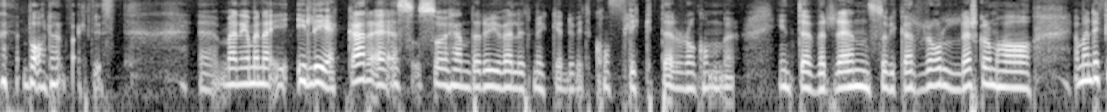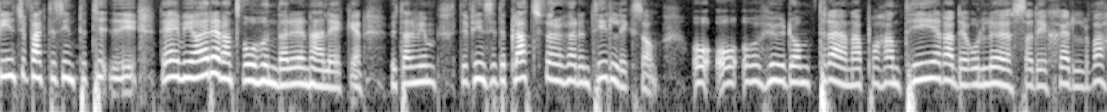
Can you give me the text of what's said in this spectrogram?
barnen faktiskt. Eh, men jag menar, i, i lekar eh, så, så händer det ju väldigt mycket du vet, konflikter och de kommer inte överens och vilka roller ska de ha? Ja, men det finns ju faktiskt inte tid. Det är, vi har redan två hundar i den här leken, utan vi, det finns inte plats för, för en till liksom. Och, och, och hur de tränar på att hantera det och lösa det själva.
